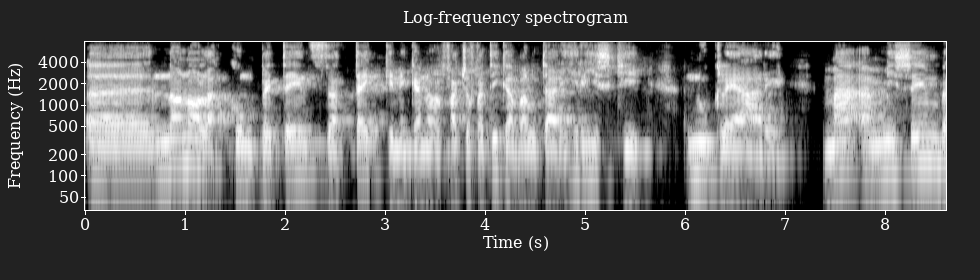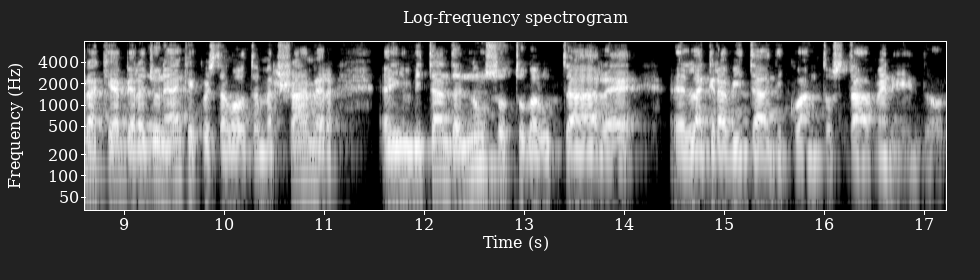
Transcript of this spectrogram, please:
eh, non ho la competenza tecnica, no, faccio fatica a valutare i rischi nucleari ma eh, mi sembra che abbia ragione anche questa volta Mersheimer eh, invitando a non sottovalutare eh, la gravità di quanto sta avvenendo.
